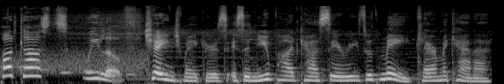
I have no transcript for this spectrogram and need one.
podcasts we love. Changemakers is a new podcast series with me, Claire McKenna,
